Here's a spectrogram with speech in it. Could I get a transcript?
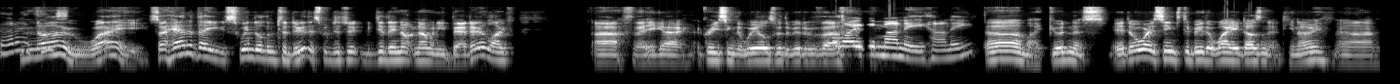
I don't. No so. way. So how did they swindle them to do this? Did, did they not know any better? Like, uh, there you go, greasing the wheels with a bit of uh... follow the money, honey. Oh my goodness! It always seems to be the way, doesn't it? You know, uh,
